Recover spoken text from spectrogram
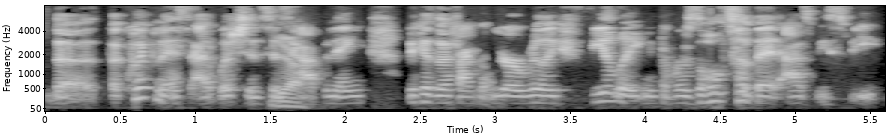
the the quickness at which this is yeah. happening because of the fact that we are really feeling the results of it as we speak.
